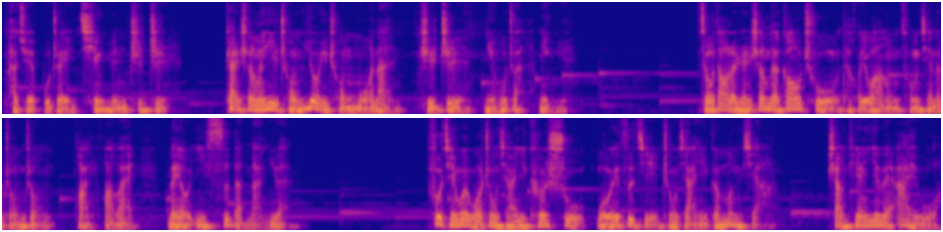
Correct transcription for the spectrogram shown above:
他却不坠青云之志，战胜了一重又一重磨难，直至扭转了命运。走到了人生的高处，他回望从前的种种，话里话外没有一丝的埋怨。父亲为我种下一棵树，我为自己种下一个梦想。上天因为爱我，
